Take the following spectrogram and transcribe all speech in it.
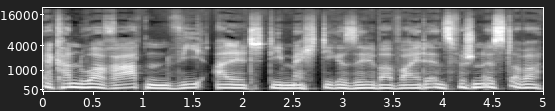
Er kann nur raten, wie alt die mächtige Silberweide inzwischen ist, aber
